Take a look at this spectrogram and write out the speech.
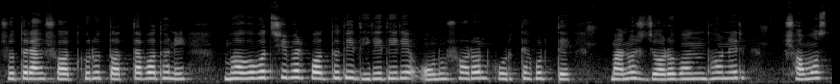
সুতরাং সদ্গুরুর তত্ত্বাবধানে ভগবত সেবার পদ্ধতি ধীরে ধীরে অনুসরণ করতে করতে মানুষ জড়বন্ধনের সমস্ত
